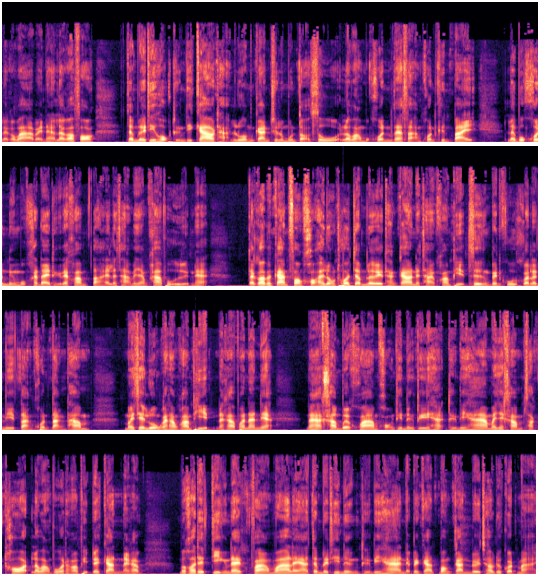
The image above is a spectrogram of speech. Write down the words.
แล้วก็ว่าไปนะแล้วก็ฟ้องจำเลยที่ 6 ถึงที่ 9 ฐานร่วมกันชุลมุนต่อสู้ ระหว่างบุคคลตั้งแต่ 3 คนขึ้นไป และบุคคลหนึ่งบุคคลใดถึงได้ความตายและฐานพยายามฆ่าผู้อื่นนะฮะแต่ก็เป็นการฟ้องขอให้ลงโทษจำเลยทั้ง 9 ในฐานความผิด ซึ่งเป็นคู่กรณีต่างคนต่างทำไม่ใช่ร่วมกันทำความผิดนะครับ เพราะนั้นเนี่ยนะฮะคำเบิกความของที่1ถึงที่5ถึงที่ 5 ไม่ใช่คำซักทอด ระหว่างผู้กระทำความผิดด้วยกันนะครับ เมื่อข้อเท็จจริงได้ความว่าอะไรฮะจำเลยที่ 1 ถึงที่5เนี่ยเป็นการป้องกันโดยชอบด้วยกฎหมาย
